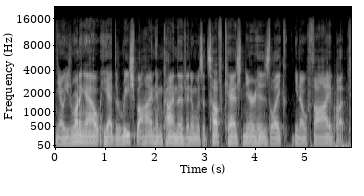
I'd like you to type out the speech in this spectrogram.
You know, he's running out. He had to reach behind him kind of, and it was a tough catch near his like, you know, thigh. But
